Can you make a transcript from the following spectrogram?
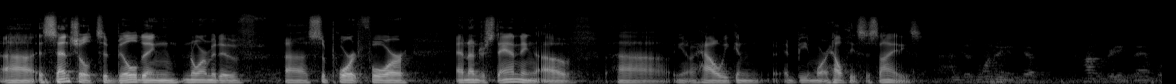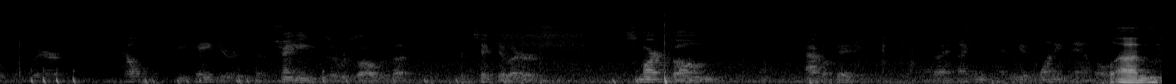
uh, essential to building normative uh, support for an understanding of uh, you know, how we can be more healthy societies. I'm just wondering if you have concrete examples of where health behaviors have changed as a result of a particular smartphone application. I, I, can, I can give one example. Um,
